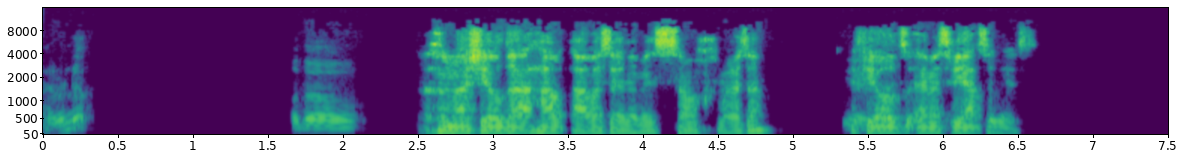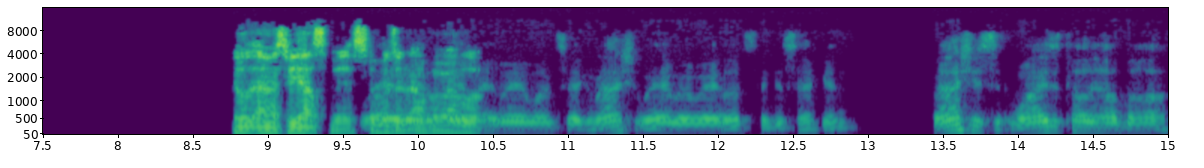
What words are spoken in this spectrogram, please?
I don't know. Although Doesn't Rashi hold that how Avasalam is Samach? If he holds MSV Yatzavus. He holds MSV Yatzavus, so Wait, wouldn't wait, have a wait, wait, wait, one second. Rashi, wait, wait, wait. Let's take a second. Rashi, why is it totally held baha?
